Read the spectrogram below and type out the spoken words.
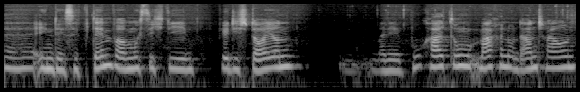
äh, Ende September, musste ich die für die Steuern meine Buchhaltung machen und anschauen.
